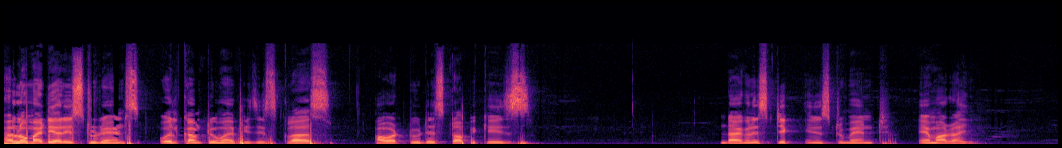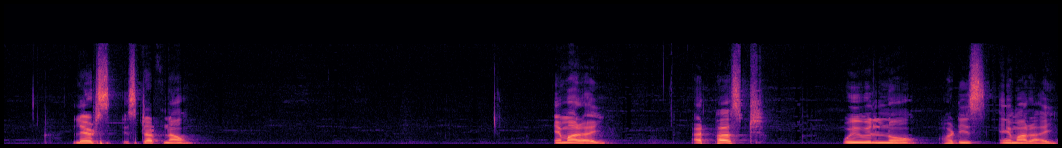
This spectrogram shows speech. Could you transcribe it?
Hello my dear students, welcome to my physics class. Our today's topic is diagnostic instrument MRI. Let's start now. MRI. At first we will know what is MRI.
